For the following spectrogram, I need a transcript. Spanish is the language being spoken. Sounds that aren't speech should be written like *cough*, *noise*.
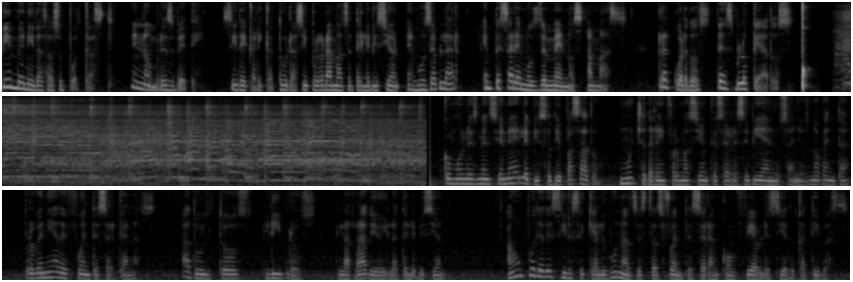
Bienvenidas a su podcast. Mi nombre es Betty. Si de caricaturas y programas de televisión hemos de hablar, empezaremos de menos a más. Recuerdos desbloqueados. Como les mencioné el episodio pasado, mucha de la información que se recibía en los años 90 provenía de fuentes cercanas, adultos, libros, la radio y la televisión. Aún podía decirse que algunas de estas fuentes eran confiables y educativas.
